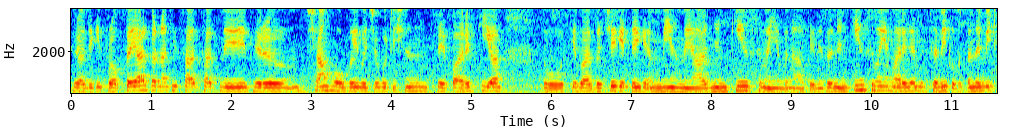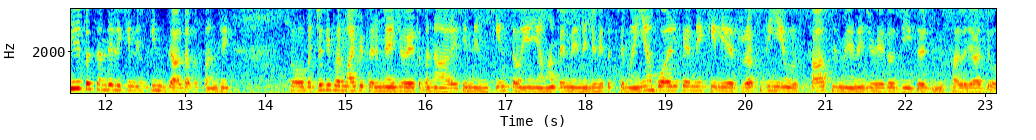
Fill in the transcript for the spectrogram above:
फिर आदि की फ़्रॉक तैयार करना थी। साथ साथ में फिर शाम हो गई, बच्चों को ट्यूशन से फारग किया। तो उसके बाद बच्चे कहते हैं कि, अम्मी, हमें आज नमकीन सेवैयाँ बना के दें। तो नमकीन सेवैयाँ हमारे घर में सभी को पसंद है। मीठी भी पसंद है, लेकिन नमकीन ज़्यादा पसंद है। तो बच्चों की फरमाइश पे फिर मैं जो है तो बना रही थी नमकीन सेवैयाँ यहाँ पे मैंने जो है तो सेवैयाँ बॉईल करने के लिए रख दी हैं और साथ में मैंने जो है तो दीगर मसाला जो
